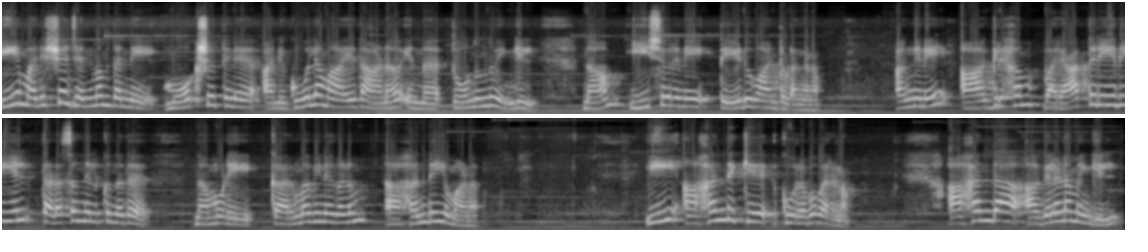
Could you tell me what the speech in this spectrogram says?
ഈ മനുഷ്യജന്മം തന്നെ മോക്ഷത്തിന് അനുകൂലമായതാണ് എന്ന് തോന്നുന്നുവെങ്കിൽ നാം ഈശ്വരനെ തേടുവാൻ തുടങ്ങണം. അങ്ങനെ ആഗ്രഹം വരാത്ത രീതിയിൽ തടസ്സം നിൽക്കുന്നത് നമ്മുടെ കർമ്മവിനകളും അഹന്തയുമാണ്. ഈ അഹന്തയ്ക്ക് കുറവ് വരണം. അഹന്ത അകലണമെങ്കിൽ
